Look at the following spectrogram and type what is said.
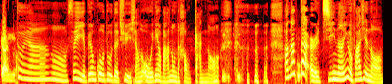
干嘛。对啊，哦，所以也不用过度的去想说，哦，我一定要把它弄得好干哦。是是 好，那戴耳机呢？因为我发现哦，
